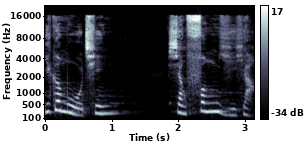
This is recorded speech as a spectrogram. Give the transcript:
一个母亲像风一样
